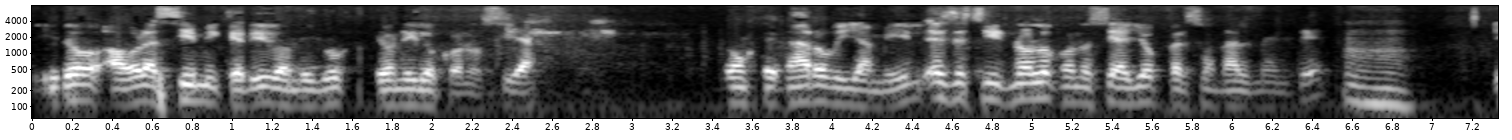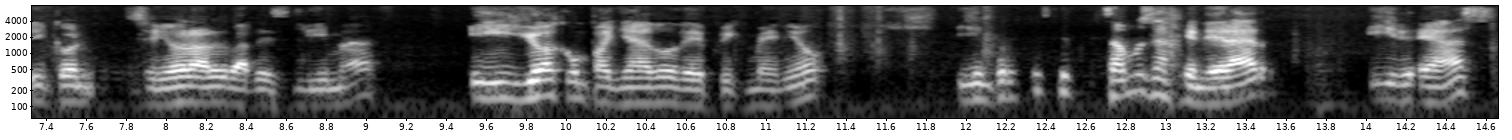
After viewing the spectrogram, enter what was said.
querido, ahora sí mi querido amigo, que yo ni lo conocía, don Genaro Villamil, es decir, no lo conocía yo personalmente, y con el señor Álvarez Lima, y yo acompañado de Pigmenio, y entonces empezamos a generar ideas,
